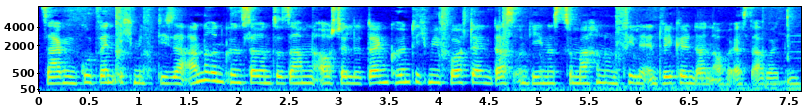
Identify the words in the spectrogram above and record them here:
sagen, gut, wenn ich mit dieser anderen Künstlerin zusammen ausstelle, dann könnte ich mir vorstellen, das und jenes zu machen und viele entwickeln dann auch erst Arbeiten.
